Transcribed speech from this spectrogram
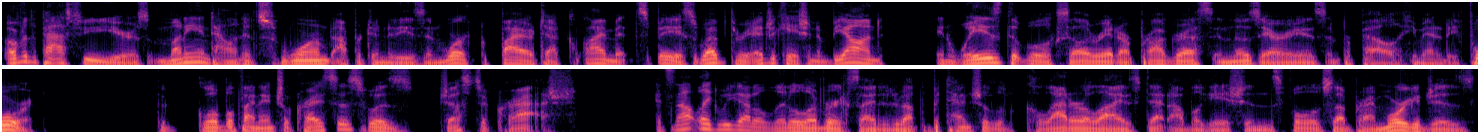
Over the past few years, money and talent have swarmed opportunities in work, biotech, climate, space, Web3, education, and beyond in ways that will accelerate our progress in those areas and propel humanity forward. The global financial crisis was just a crash. It's not like we got a little overexcited about the potential of collateralized debt obligations full of subprime mortgages,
